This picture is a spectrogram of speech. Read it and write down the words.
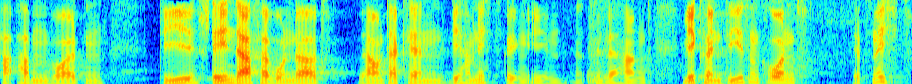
haben wollten, die stehen da verwundert ja, und erkennen, wir haben nichts gegen ihn in der Hand. Wir können diesen Grund jetzt nicht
